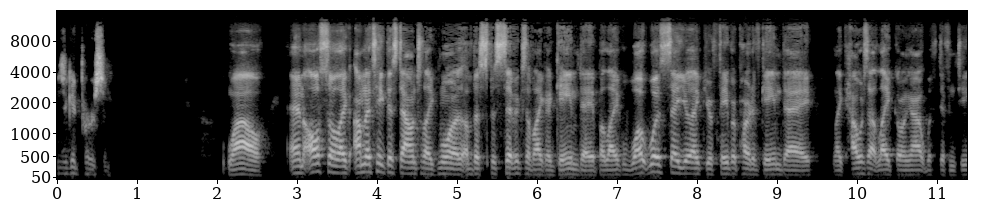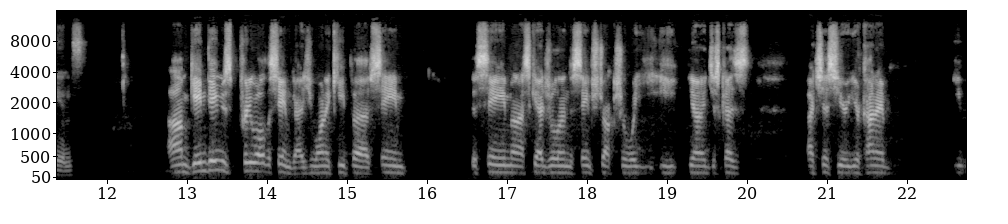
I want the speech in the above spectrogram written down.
He's a good person. Wow. And also, like, I'm gonna take this down to like more of the specifics of like a game day. But like, what was say your like your favorite part of game day? Like, how was that like going out with different teams? Um, game day was pretty well the same, guys. You want to keep uh, same the same uh, schedule and the same structure what you eat. You know, just because that's just you're you're kind of you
